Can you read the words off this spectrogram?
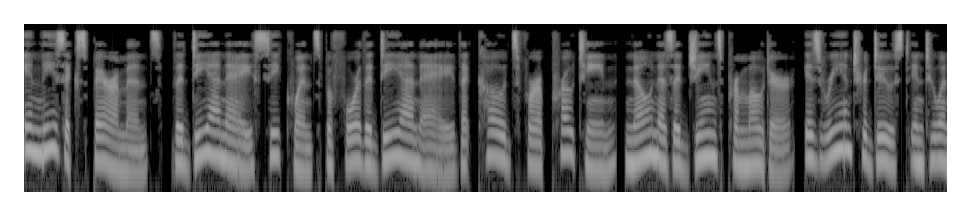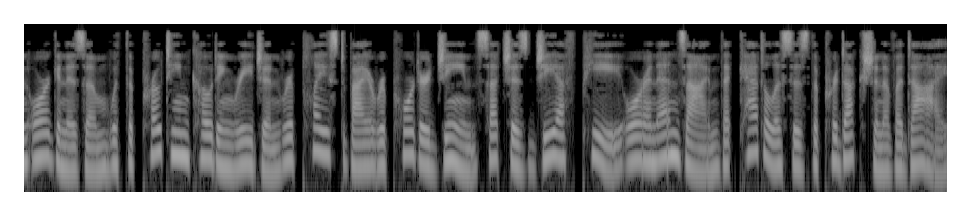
In these experiments, the DNA sequence before the DNA that codes for a protein, known as a gene's promoter, is reintroduced into an organism with the protein coding region replaced by a reporter gene such as GFP or an enzyme that catalyses the production of a dye.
